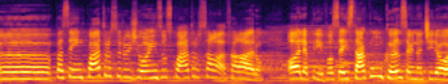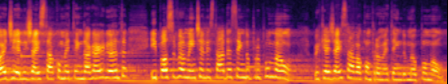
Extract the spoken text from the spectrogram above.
Uh, passei em quatro cirurgiões, os quatro falaram: Olha, Pri, você está com um câncer na tireoide, ele já está cometendo a garganta e possivelmente ele está descendo para o pulmão, porque já estava comprometendo o meu pulmão.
